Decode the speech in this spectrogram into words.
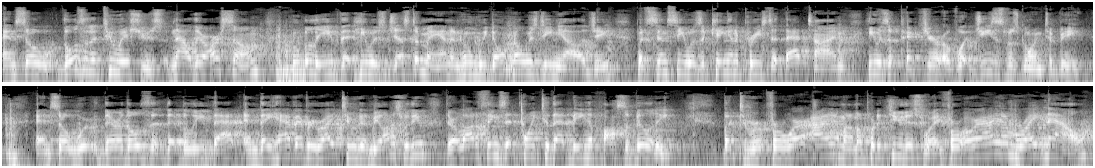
And so those are the two issues. Now, there are some who believe that he was just a man and whom we don't know his genealogy, but since he was a king and a priest at that time, he was a picture of what Jesus was going to be. And so there are those that, that believe that, and they have every right to. To be honest with you, there are a lot of things that point to that being a possibility. But to, for where I am, and I'm going to put it to you this way for where I am right now,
